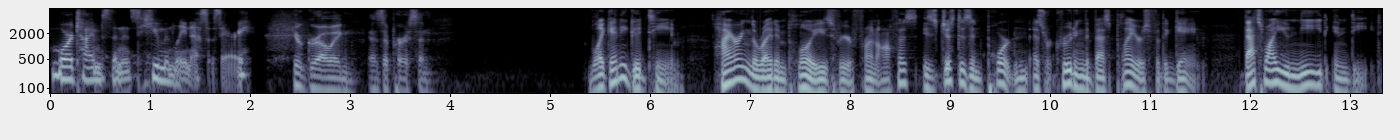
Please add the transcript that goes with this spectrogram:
more times than is humanly necessary? You're growing as a person. Like any good team, hiring the right employees for your front office is just as important as recruiting the best players for the game. That's why you need Indeed.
